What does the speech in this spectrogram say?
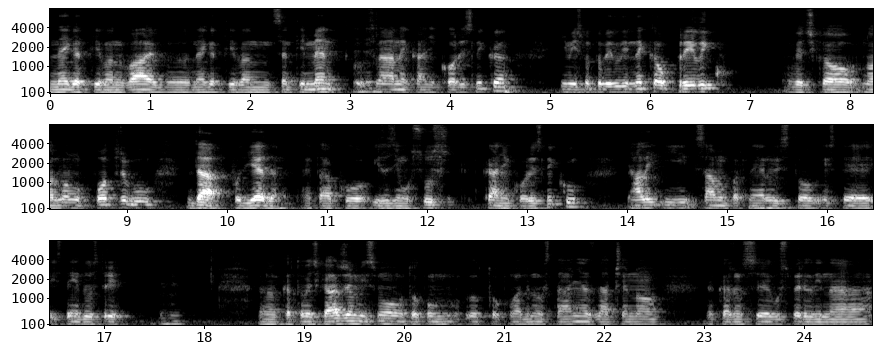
negativan vibe, negativan sentiment kod mhm. strane krajnjih korisnika i mi smo to videli ne kao priliku, već kao normalnu potrebu da pod jedan, je tako, izađemo u susret krajnjem korisniku, ali i samom partneru iz, tog, iz, te, iz te industrije. Mm -hmm. Kad to već kažem, mi smo tokom, tokom vanrednog stanja značajno, da kažem, se usmerili na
